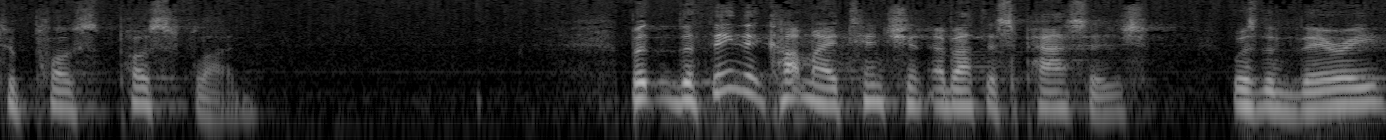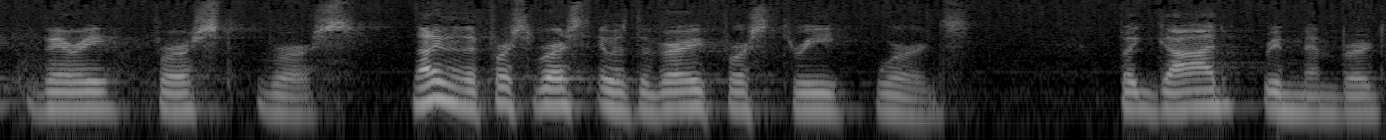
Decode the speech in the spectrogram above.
to post flood. But the thing that caught my attention about this passage was the very, very first verse. Not even the first verse, it was the very first three words. But God remembered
